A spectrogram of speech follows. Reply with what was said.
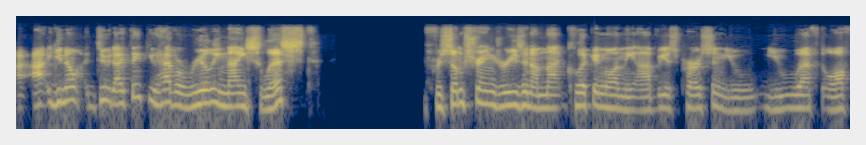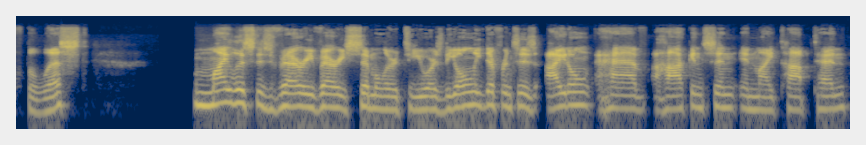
I, you know, dude, I think you have a really nice list. For some strange reason, I'm not clicking on the obvious person you you left off the list. My list is very, very similar to yours. The only difference is I don't have Hockenson in my top ten,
